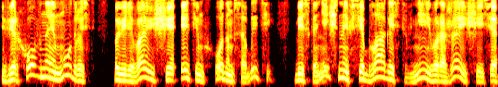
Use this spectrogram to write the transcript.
Верховная мудрость, повелевающая этим ходом событий, бесконечная всеблагость в ней выражающаяся,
